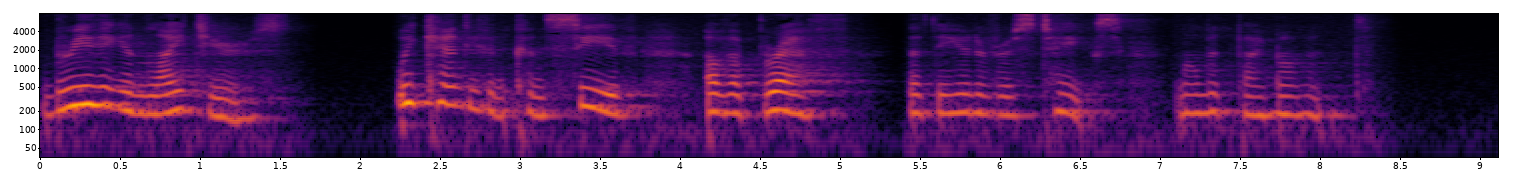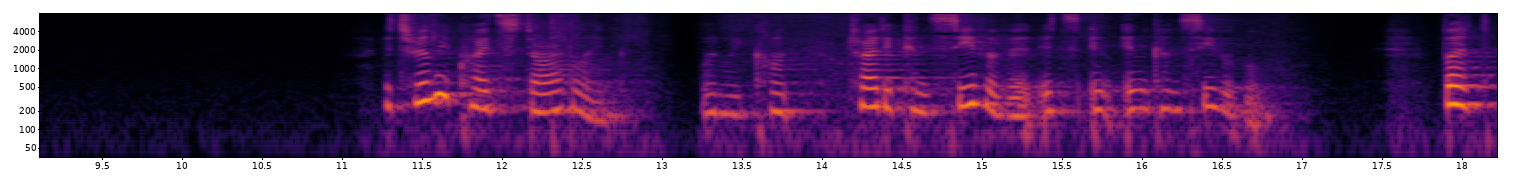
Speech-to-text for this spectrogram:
breathing in light years. We can't even conceive of a breath that the universe takes moment by moment. It's really quite startling when we con- try to conceive of it. It's in- inconceivable. But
